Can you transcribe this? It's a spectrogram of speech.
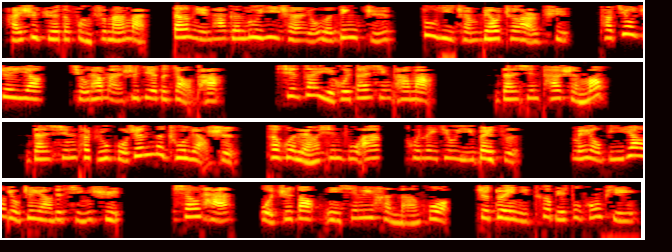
还是觉得讽刺满满。当年他跟陆亦辰有了丁局，陆亦辰飙车而去，他就这样求他满世界的找他。现在也会担心他吗？担心他什么？担心他如果真的出了事，他会良心不安，会内疚一辈子。没有必要有这样的情绪。萧谈，我知道你心里很难过，这对你特别不公平。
